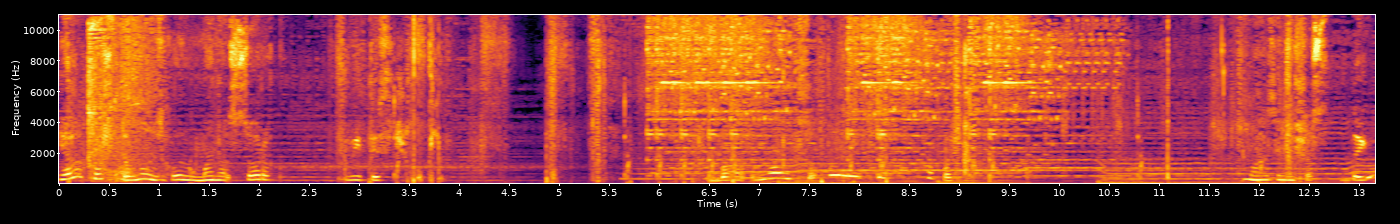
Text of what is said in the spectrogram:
Я просто давно згодом, у мене 42 тисячі кубків. Багато. А потім. В магазині щось дають.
